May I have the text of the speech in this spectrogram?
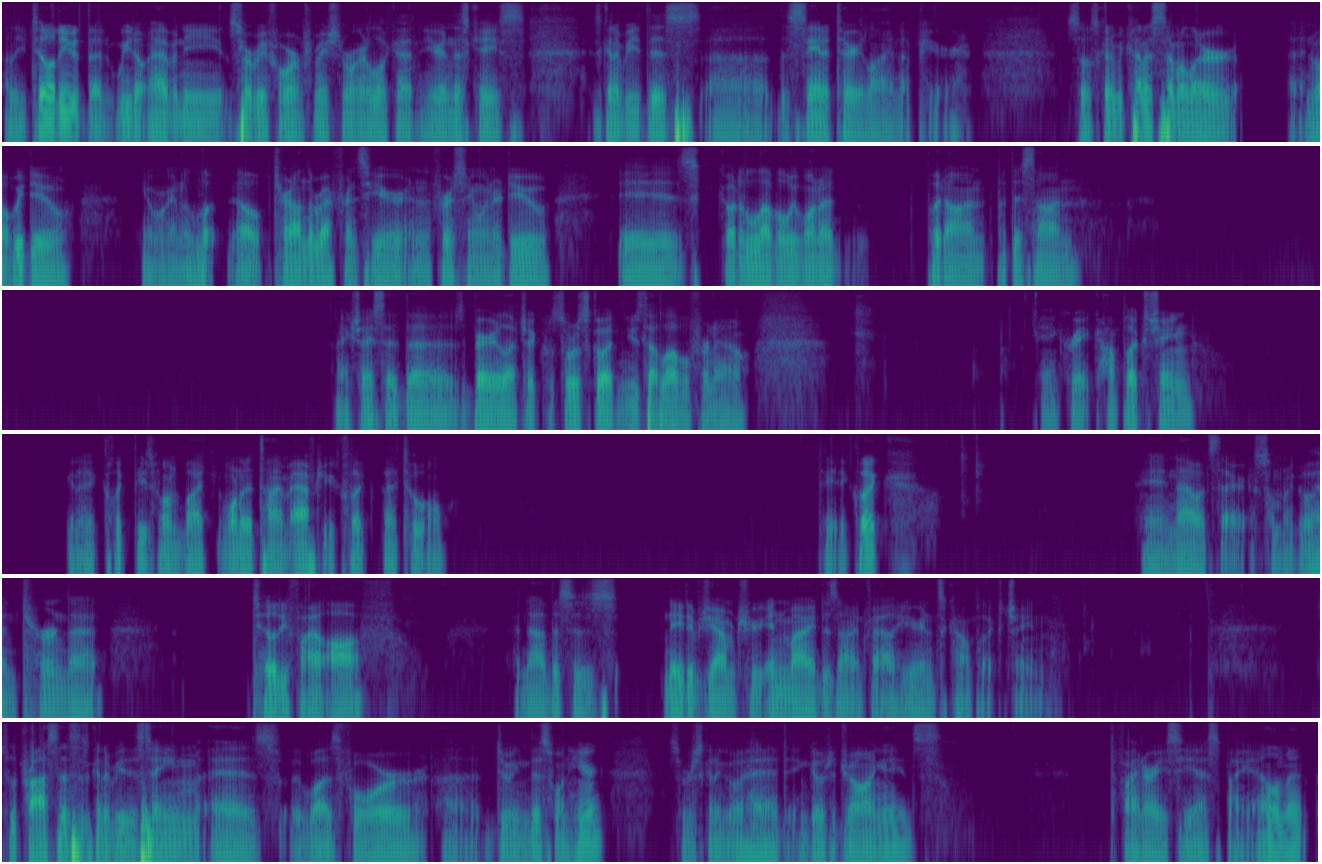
Uh, the utility that we don't have any survey for information we're going to look at here in this case is going to be this uh, the sanitary line up here. So it's going to be kind of similar in what we do. You know, we're going to look, oh, turn on the reference here, and the first thing we're going to do is go to the level we want to put on, put this on. Actually, I said the Buried Electric, so we'll just go ahead and use that level for now. And create complex chain. You're going to click these one by one at a time after you click that tool. Data click. And now it's there. So I'm going to go ahead and turn that utility file off. And now this is native geometry in my design file here, and it's a complex chain. So the process is going to be the same as it was for uh, doing this one here. So we're just going to go ahead and go to drawing aids, define our ACS by element,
